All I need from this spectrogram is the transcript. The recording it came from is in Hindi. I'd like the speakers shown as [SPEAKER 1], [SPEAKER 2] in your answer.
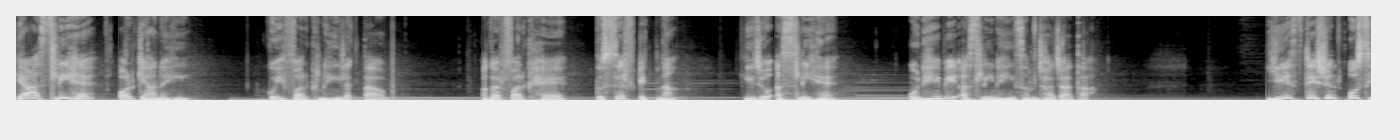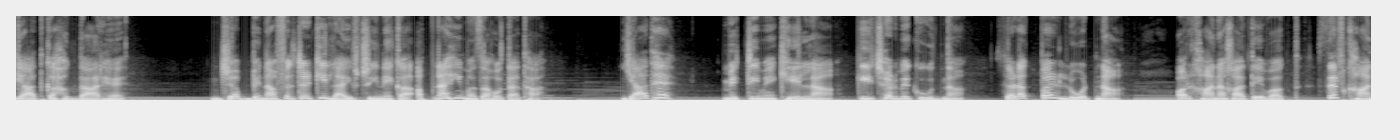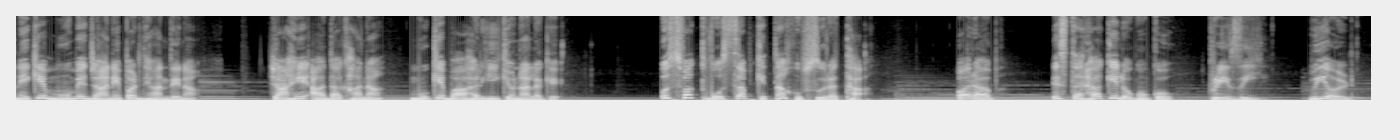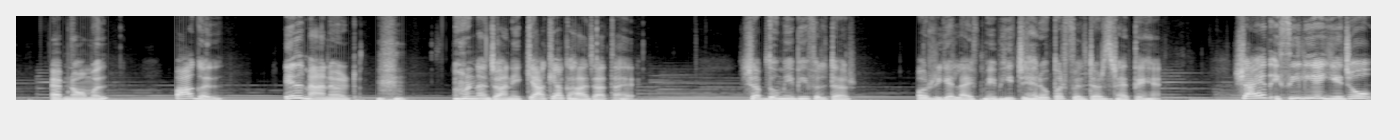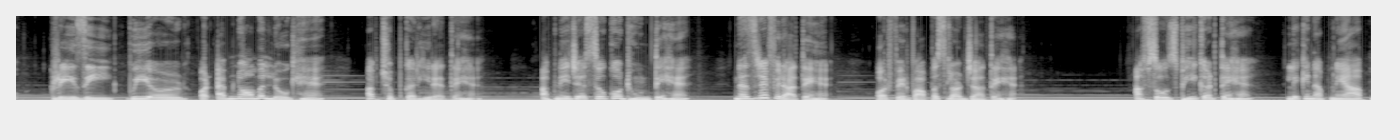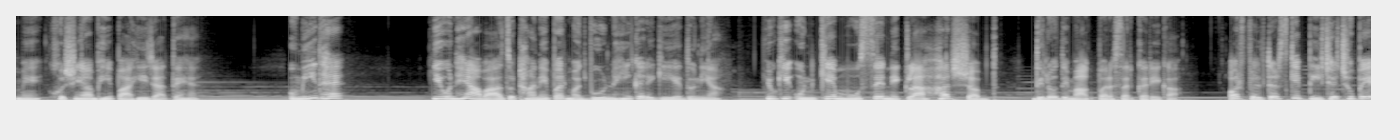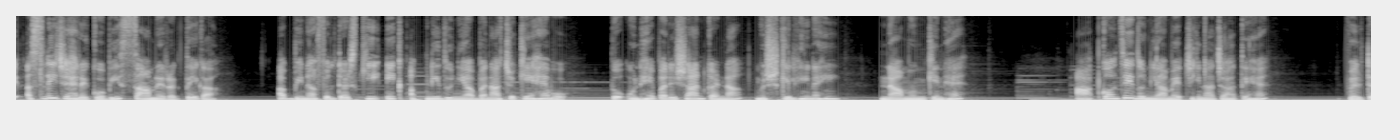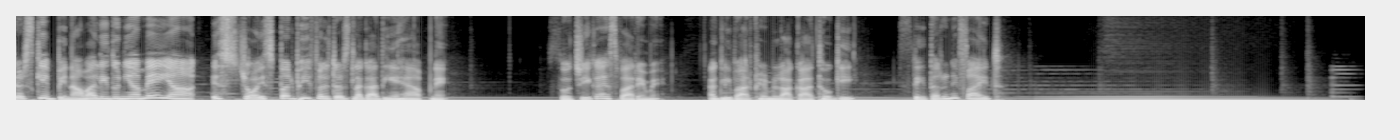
[SPEAKER 1] क्या असली है और क्या नहीं? कोई फ़र्क नहीं लगता अब। अगर फ़र्क है तो सिर्फ़ इतना कि जो असली हैं, उन्हें भी असली नहीं समझा जाता। ये स्टेशन उस याद का हकदार है, जब बिना फ़िल्टर की लाइफ जीने का अपना ही मज़ा होता था। याद है? मिट्टी में खेलना, कीचड़ में कूदना, सड़क पर लौटना और खाना खाते वक्त सिर्फ़ खाने के मुँह में जाने पर ध्यान देना। चाहे आधा खाना मुँह के बाहर ही क्यों ना लगे। उस वक्त वो सब कितना खूबसूरत था। और अब इस तरह के लोगों को क्रेजी वियर्ड एबनॉर्मल पागल इल मैनर्ड और न जाने क्या क्या कहा जाता है। शब्दों में भी फ़िल्टर और रियल लाइफ में भी चेहरों पर फिल्टर्स रहते हैं। शायद इसीलिए ये जो क्रेजी वियर्ड और एबनॉर्मल लोग हैं, अब छुपकर ही रहते हैं। अपने जैसों को ढूंढते हैं, नज़रें फिराते हैं और फिर वापस लौट जाते हैं। अफसोस भी करते हैं, लेकिन अपने आप में खुशियाँ भी पा ही जाते हैं। उम्मीद है कि उन्हें आवाज़ उठाने पर मजबूर नहीं करेगी ये दुनिया, क्योंकि उनके मुँह से निकला हर शब्द दिलो दिमाग पर असर करेगा और फिल्टर्स के पीछे छुपे असली चेहरे को भी सामने रख देगा। अब बिना फिल्टर्स की एक अपनी दुनिया बना चुके हैं वो। तो उन्हें परेशान करना मुश्किल ही नहीं। नामुमकिन है। आप कौन सी दुनिया में जीना चाहते हैं? फिल्टर्स के बिना वाली दुनिया में या इस चॉइस पर भी फिल्टर्स लगा दिए हैं आपने? सोचिएगा इस बारे में। अगली बार फिर मुलाकात होगी। स्टे तरुनिफाइड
